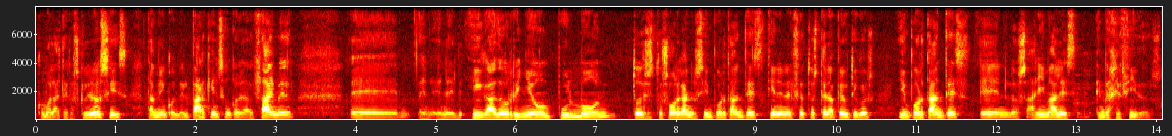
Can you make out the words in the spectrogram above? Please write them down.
como la aterosclerosis, también con el Parkinson, con el Alzheimer, eh, en, el hígado, riñón, pulmón, todos estos órganos importantes tienen efectos terapéuticos importantes en los animales envejecidos.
